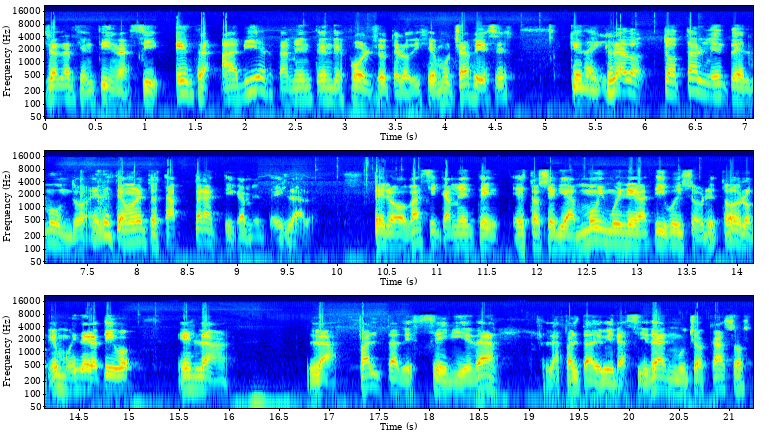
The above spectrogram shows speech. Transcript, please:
ya la Argentina, si entra abiertamente en default, yo te lo dije muchas veces, queda aislado totalmente del mundo. En este momento está prácticamente aislado. Pero básicamente esto sería muy, muy negativo y sobre todo lo que es muy negativo es la, la falta de seriedad, la falta de veracidad en muchos casos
